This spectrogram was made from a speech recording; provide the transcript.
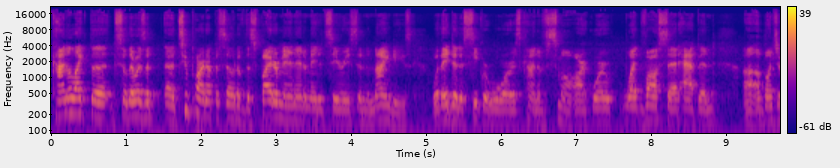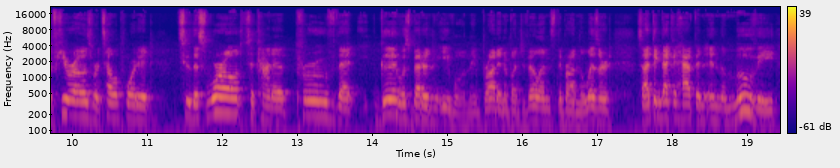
kind of like the so there was a, a two part episode of the Spider Man animated series in the '90s where they did a Secret Wars kind of small arc where what Voss said happened. Uh, a bunch of heroes were teleported to this world to kind of prove that good was better than evil, and they brought in a bunch of villains. They brought in the Lizard. So I think that could happen in the movie,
